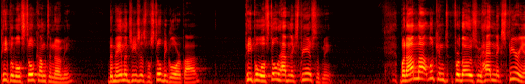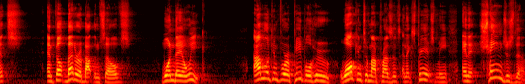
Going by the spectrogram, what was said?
People will still come to know me. The name of Jesus will still be glorified. People will still have an experience with me. But I'm not looking for those who had an experience and felt better about themselves one day a week. I'm looking for a people who walk into my presence and experience me and it changes them.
